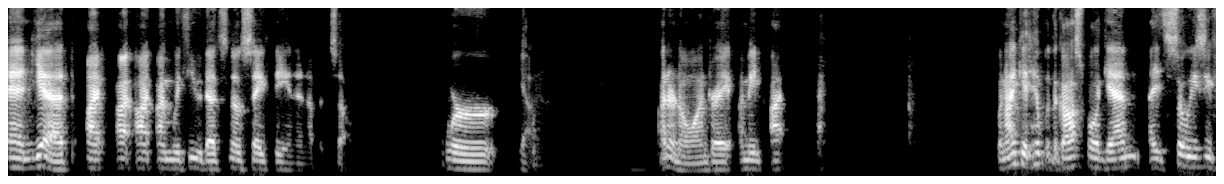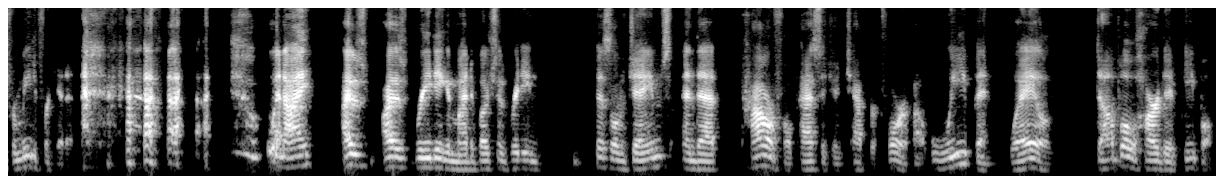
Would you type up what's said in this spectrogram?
And yet, I, I, I'm with you. That's no safety in and of itself. We're, yeah. I don't know, Andre. I mean, I, when I get hit with the gospel again, it's so easy for me to forget it. when I, I was, I was reading in my devotions, reading Epistle of James, and that powerful passage in chapter four about weep and wail, double-hearted people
